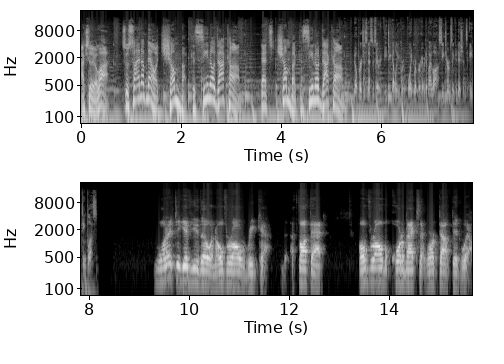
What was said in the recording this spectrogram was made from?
Actually, a lot. So sign up now at chumbacasino.com. That's chumbacasino.com. No purchase necessary. VGW Group. Void were prohibited by law. See terms and conditions. 18 plus. Wanted to give you though an overall recap. I thought that overall the quarterbacks that worked out did well.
